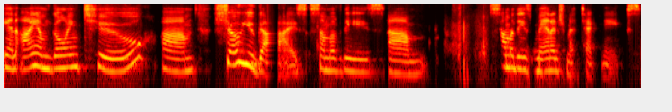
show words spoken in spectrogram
and I am going to um, show you guys some of these um, some of these management techniques.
